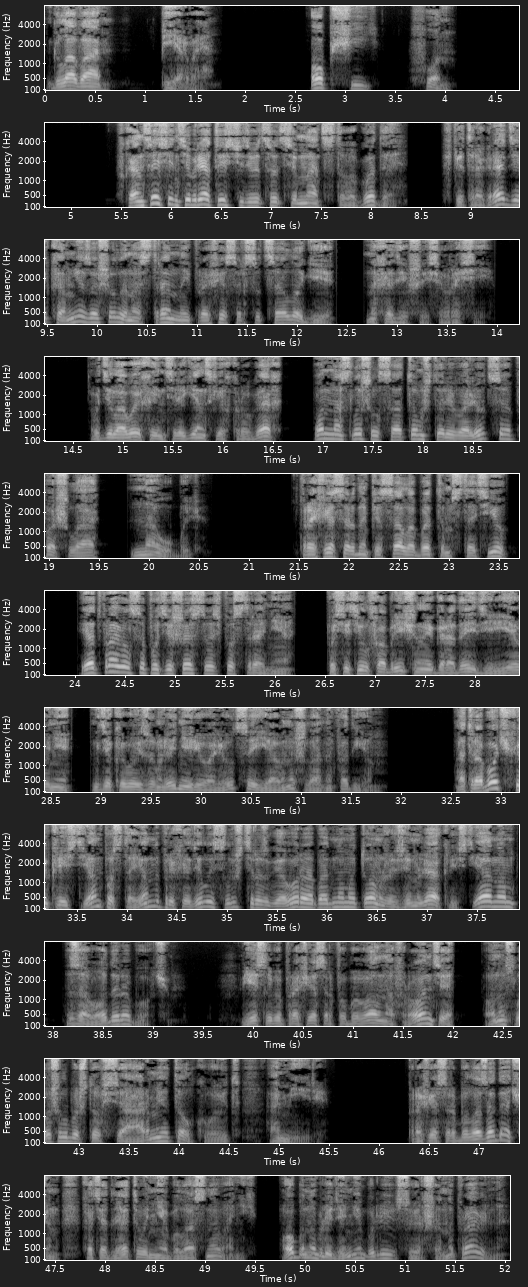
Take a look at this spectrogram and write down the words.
Глава первая. Общий фон. В конце сентября 1917 года в Петрограде ко мне зашел иностранный профессор социологии, находившийся в России. В деловых и интеллигентских кругах он наслышался о том, что революция пошла на убыль. Профессор написал об этом статью и отправился путешествовать по стране, посетил фабричные города и деревни, где, к его изумлению, революция явно шла на подъем. От рабочих и крестьян постоянно приходилось слышать разговоры об одном и том же — земля крестьянам, заводы рабочим. Если бы профессор побывал на фронте, он услышал бы, что вся армия толкует о мире. Профессор был озадачен, хотя для этого не было оснований. Оба наблюдения были совершенно правильны.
